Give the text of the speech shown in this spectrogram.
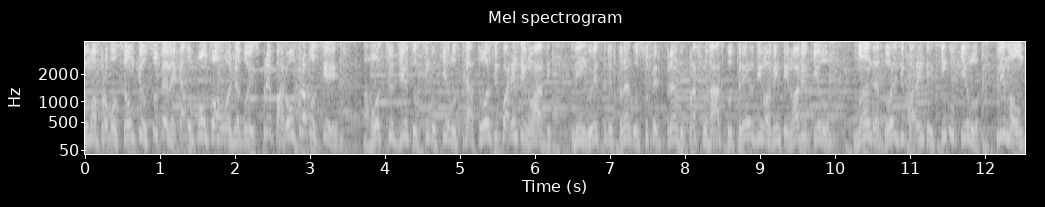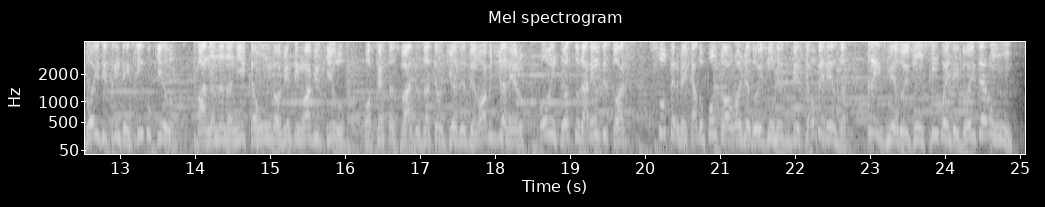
uma promoção que o Supermercado Pontual Loja 2 preparou para você. Arroz tio dito 5 quilos 14,49. Linguiça de frango super frango para churrasco 13,99 o quilo. Manga 2,45 o quilo. Limão 2,35 o quilo. Banana nanica 1,99 o quilo. Ofertas válidas até o dia 19 de janeiro ou enquanto durarem os estoques. Supermercado Pontual Loja 2 no Residencial Veneza 3621 5201.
